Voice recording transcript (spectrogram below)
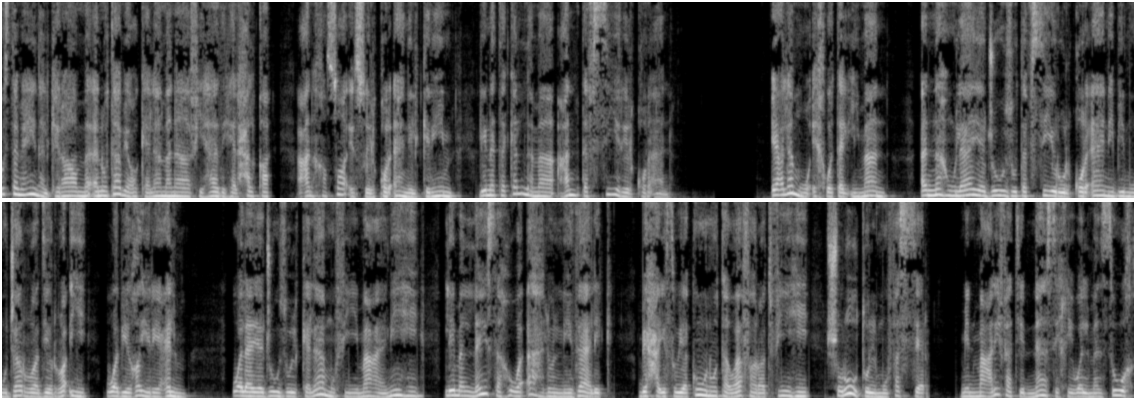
مستمعينا الكرام نتابع كلامنا في هذه الحلقة عن خصائص القرآن الكريم لنتكلم عن تفسير القرآن. اعلموا إخوة الإيمان أنه لا يجوز تفسير القرآن بمجرد الرأي وبغير علم ولا يجوز الكلام في معانيه لمن ليس هو أهل لذلك بحيث يكون توافرت فيه شروط المفسر من معرفة الناسخ والمنسوخ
